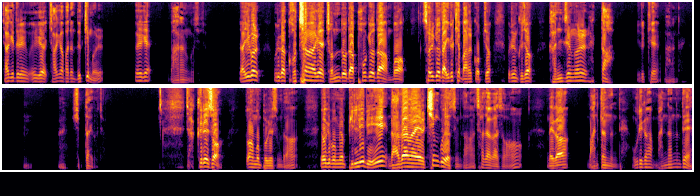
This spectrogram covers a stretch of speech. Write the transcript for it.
자기들에게 자기가 받은 느낌을 그에게 말하는 것이죠. 자, 이걸 우리가 거창하게 전도다, 포교다, 뭐 설교다 이렇게 말할 거 없죠. 우리는 그저 간증을 했다 이렇게 말한다. 음, 네, 쉽다 이거죠. 자, 그래서 또 한번 보겠습니다. 여기 보면 빌립이 나다나엘 친구였습니다. 찾아가서 내가 만났는데 우리가 만났는데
